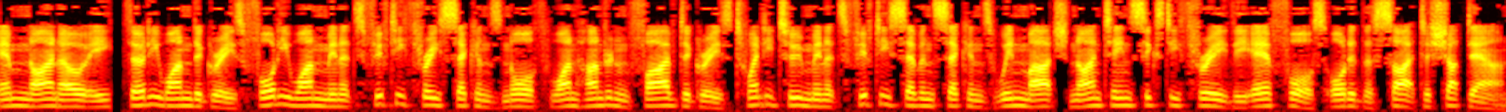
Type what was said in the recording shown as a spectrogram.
M90E, 31 degrees 41 minutes 53 seconds north 105 degrees 22 minutes 57 seconds Win March 1963 The Air Force ordered the site to shut down.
